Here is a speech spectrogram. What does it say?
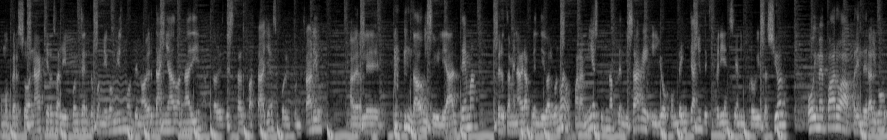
Como persona quiero salir contento conmigo mismo de no haber dañado a nadie a través de estas batallas, por el contrario, haberle dado visibilidad al tema, pero también haber aprendido algo nuevo. Para mí esto es un aprendizaje y yo con 20 años de experiencia en improvisación, hoy me paro a aprender algo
